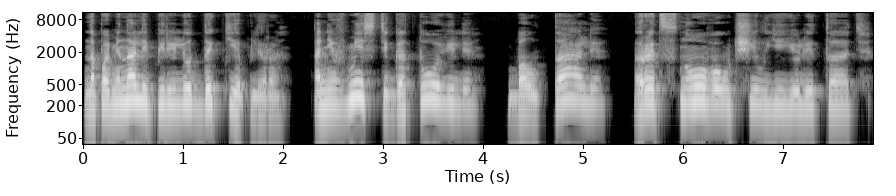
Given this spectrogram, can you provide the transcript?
напоминали перелет до Кеплера. Они вместе готовили, болтали. Ред снова учил ее летать,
